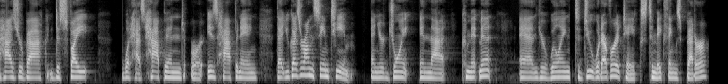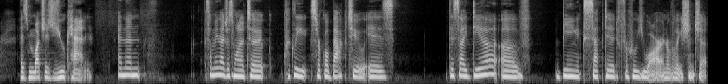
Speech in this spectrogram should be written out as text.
has your back despite what has happened or is happening, that you guys are on the same team and you're joint in that commitment and you're willing to do whatever it takes to make things better as much as you can. And then something I just wanted to quickly circle back to is this idea of being accepted for who you are in a relationship.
